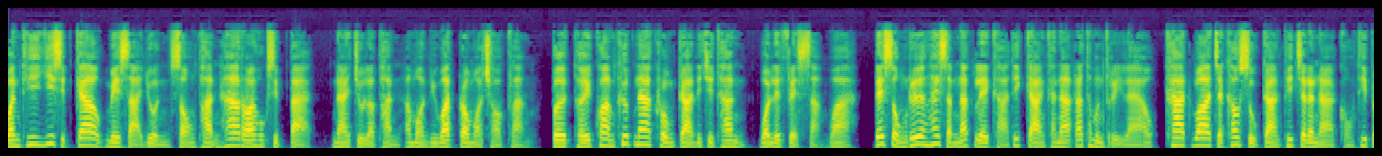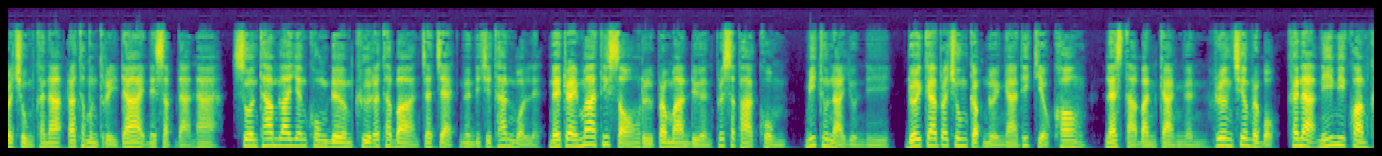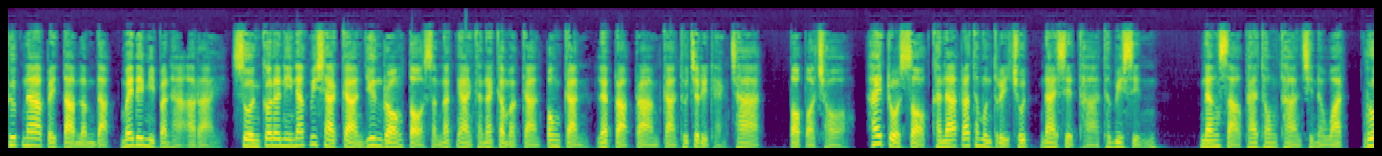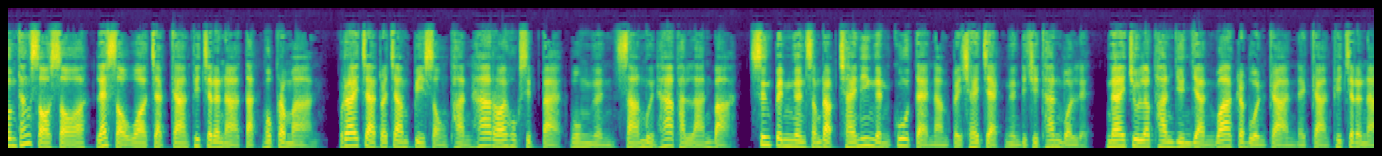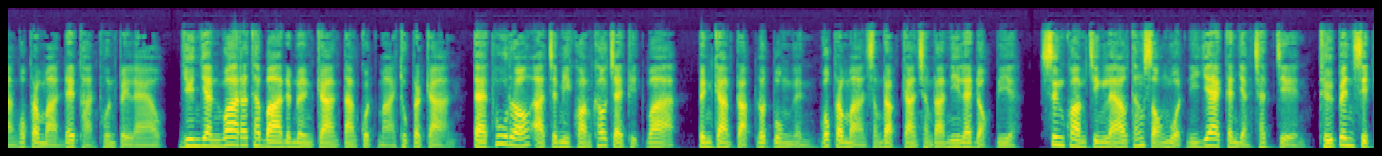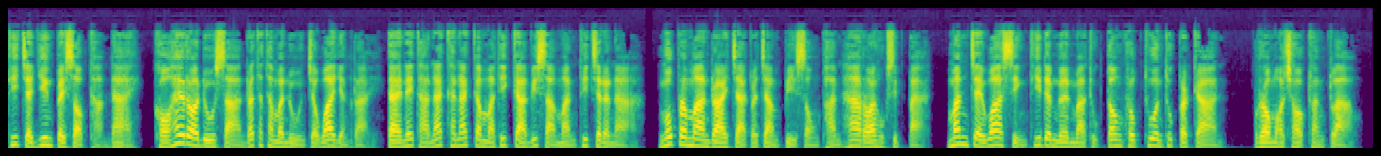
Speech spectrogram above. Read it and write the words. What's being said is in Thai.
วันที่ 29 เมษายน 2568 นายจุลพันธ์อมรวิวัฒน์รมชคลัง เปิดเผยความคืบหน้าโครงการดิจิทัลวอลเล็ตเฟส3ว่า ได้ส่งเรื่องให้สำนักเลขาธิการคณะรัฐมนตรีแล้ว คาดว่าจะเข้าสู่การพิจารณาของที่ประชุมคณะรัฐมนตรีได้ในสัปดาห์หน้า ส่วนไทม์ไลน์ยังคงเดิมคือรัฐบาลจะแจกเงินดิจิทัลวอลเล็ตในไตรมาสที่ 2 หรือประมาณเดือนพฤษภาคม มิถุนายนนี้ โดยการประชุมกับหน่วยงานที่เกี่ยวข้อง และสถาบันการเงินเรื่องเชื่อมระบบ ขณะนี้มีความคืบหน้าไปตามลำดับไม่ได้มีปัญหาอะไร ส่วนกรณีนักวิชาการยื่นร้องต่อสำนักงานคณะกรรมการป้องกัน และปราบปรามการทุจริตแห่งชาติ ปปช ให้ตรวจสอบคณะรัฐมนตรีชุดนายเศรษฐาทวีสิน นางสาวแพทองทานชินวัตร รวมทั้งสสและสวจัดการพิจารณาตัดงบประมาณ รายจ่ายประจำปี 2568 วงเงิน 35,000 ล้านบาท ซึ่งเป็นเงินสำหรับใช้หนี้เงินกู้แต่นำไปใช้แจกเงินดิจิทัลวอลเล็ต นายจุลพันธ์ยืนยันว่ากระบวนการในการพิจารณางบประมาณได้ผ่านพ้นไปแล้ว ยืนยันว่ารัฐบาลดำเนินการตามกฎหมายทุกประการ แต่ผู้ร้องอาจจะมีความเข้าใจผิดว่าเป็นการปรับลดวงเงินงบประมาณสำหรับการชำระหนี้และดอกเบี้ย ซึ่งความจริงแล้วทั้งสองหมวดนี้แยกกันอย่างชัดเจน ถือเป็นสิทธิ์ที่จะยื่นไปสอบถามได้ ขอให้รอดูสารรัฐธรรมนูญจะว่าอย่างไร แต่ในฐานะคณะกรรมาธิการวิสามัญพิจารณา งบประมาณรายจ่ายประจำปี 2568 มั่นใจว่าสิ่งที่ดำเนินมาถูกต้องครบถ้วนทุกประการ รมชคลังกล่าว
